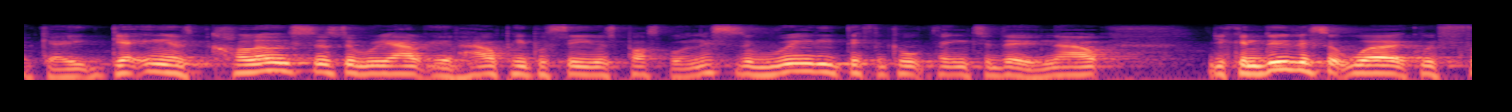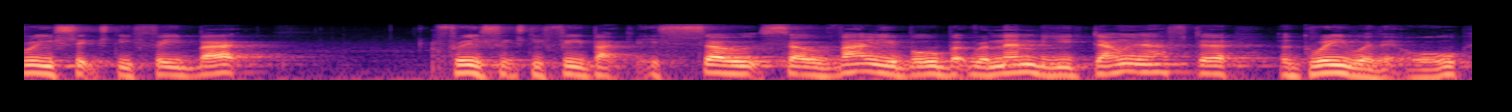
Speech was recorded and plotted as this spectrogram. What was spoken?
okay? Getting as close as the reality of how people see you as possible and this is a really difficult thing to do. Now, you can do this at work with 360 feedback. 360 feedback is so, so valuable, but remember you don't have to agree with it all.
